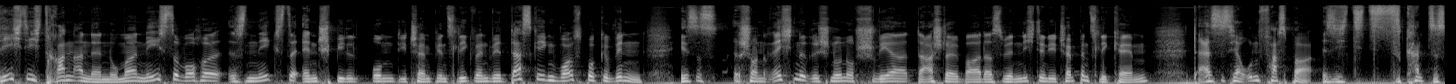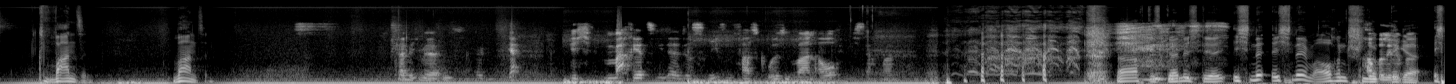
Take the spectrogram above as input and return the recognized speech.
richtig dran an der Nummer. Nächste Woche ist nächste Endspiel um die Champions League. Wenn wir das gegen Wolfsburg gewinnen, ist es schon rechnerisch nur noch schwer darstellbar, dass wir nicht in die Champions League kämen. Das ist ja unfassbar. Ist, das kann, das ist Wahnsinn. Wahnsinn. Kann ich mir. Ja, ich mache jetzt wieder das Riesenfass Größenwahn auf. Ich sag mal. Ach, das gönn ich dir. Ich, ne, ich nehme auch einen Schluck, Digga. Ich,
